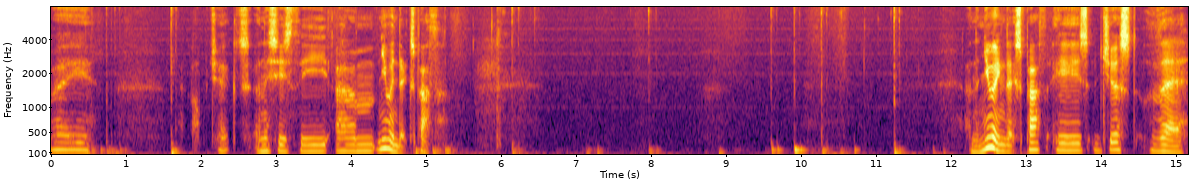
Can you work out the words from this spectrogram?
array object and this is the um, new index path. And the new index path is just there.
